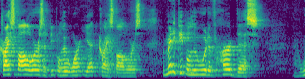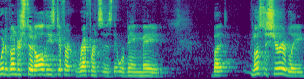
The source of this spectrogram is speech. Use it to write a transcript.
Christ followers and people who weren't yet Christ followers. But many people who would have heard this would have understood all these different references that were being made. But most assuredly,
